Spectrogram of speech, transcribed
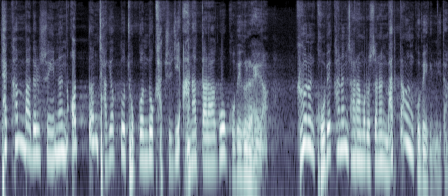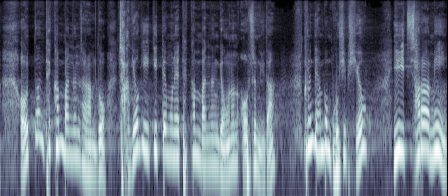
택함 받을 수 있는 어떤 자격도 조건도 갖추지 않았다라고 고백을 해요. 그거는 고백하는 사람으로서는 마땅한 고백입니다. 어떤 택함 받는 사람도 자격이 있기 때문에 택함 받는 경우는 없습니다. 그런데 한번 보십시오. 이 사람이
